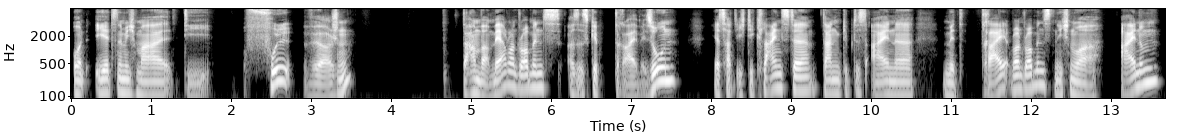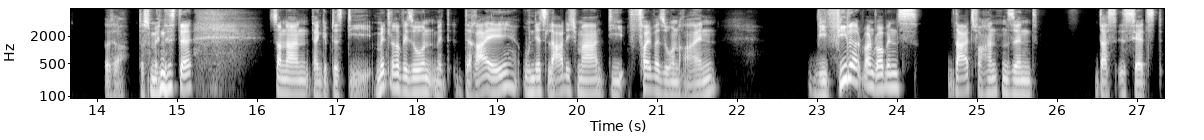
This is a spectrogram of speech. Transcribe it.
Und jetzt nehme ich mal die Full Version. Da haben wir mehr Round Robins. Also es gibt drei Versionen. Jetzt hatte ich die kleinste. Dann gibt es eine mit drei Round Robins, nicht nur einem, das ist ja das Mindeste, sondern dann gibt es die mittlere Version mit drei. Und jetzt lade ich mal die Vollversion rein. Wie viele Round Robins da jetzt vorhanden sind, das ist jetzt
